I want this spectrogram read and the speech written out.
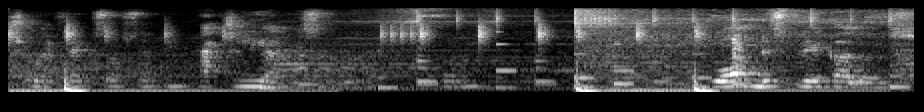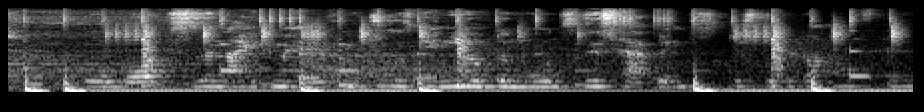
Show effects of setting. Actually, yeah, this is good. Warm display colors. Oh god, this is a nightmare. If you choose any of the modes, this happens. Just put it on off, please.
